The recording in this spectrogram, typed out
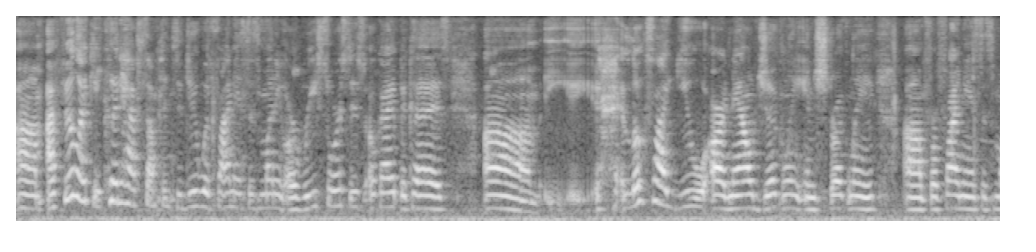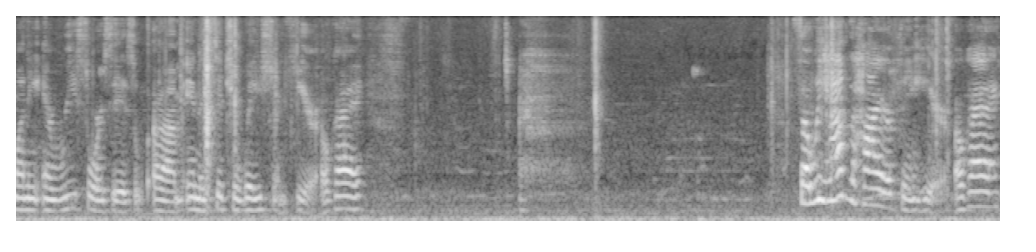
Um, I feel like it could have something to do with finances money or resources okay? Because um, it looks like you are now juggling and struggling um, for finances money and resources um, in a situation here, okay? So we have the Hierophant here, okay?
